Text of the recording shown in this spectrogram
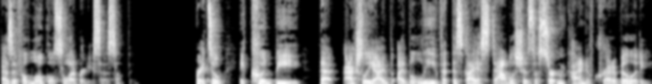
as if a local celebrity says something. Right. So it could be that actually, I, I believe that this guy establishes a certain kind of credibility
